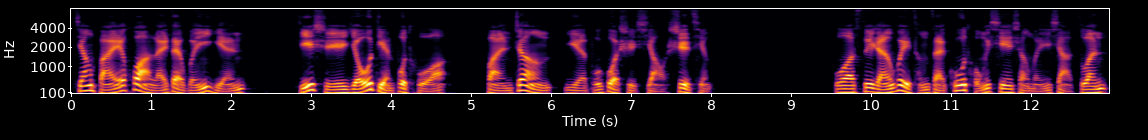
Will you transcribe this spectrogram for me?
将白话来代文言，即使有点不妥，反正也不过是小事情。我虽然未曾在孤童先生门下钻，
